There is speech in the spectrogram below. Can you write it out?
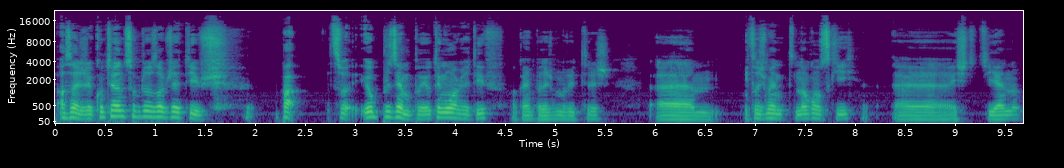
ou seja, continuando sobre os objetivos. Pá, eu, por exemplo, eu tenho um objetivo, ok? Para 2023. Um, infelizmente não consegui uh, este ano.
